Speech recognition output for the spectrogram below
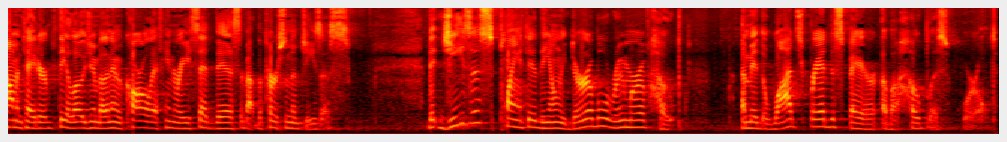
commentator, theologian by the name of Carl F. Henry said this about the person of Jesus that Jesus planted the only durable rumor of hope amid the widespread despair of a hopeless world.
